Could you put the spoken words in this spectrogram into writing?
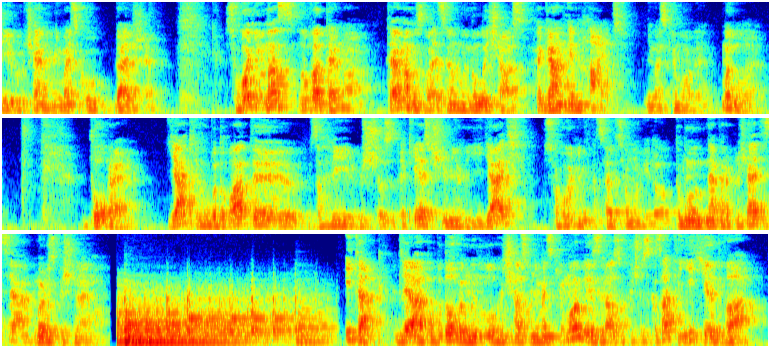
і вивчаємо німецьку далі. Сьогодні у нас нова тема. Тема називається Минулий час Vergangenheit в німецькій мові. Минуле. Добре. Як його будувати? Взагалі, що це таке, з чим його їдять? Сьогодні про це в цьому відео. Тому не переключайтеся, ми розпочинаємо. І так, для побудови минулого часу в німецькій мові зразу хочу сказати, їх є два:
